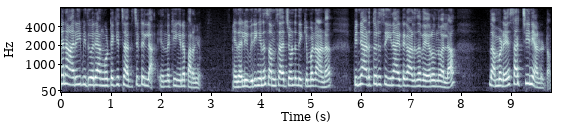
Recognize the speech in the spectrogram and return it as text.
ഞാൻ ആരെയും ഇതുവരെ അങ്ങോട്ടേക്ക് ചതിച്ചിട്ടില്ല എന്നൊക്കെ ഇങ്ങനെ പറഞ്ഞു. ഏതായാലും ഇവരിങ്ങനെ സംസാരിച്ചുകൊണ്ട് നിൽക്കുമ്പോഴാണ് പിന്നെ അടുത്തൊരു സീനായിട്ട് കാണുന്നത് വേറൊന്നുമല്ല. നമ്മുടെ സച്ചിനെയാണ് കേട്ടോ.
